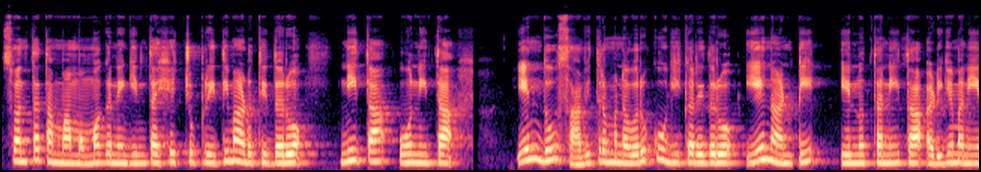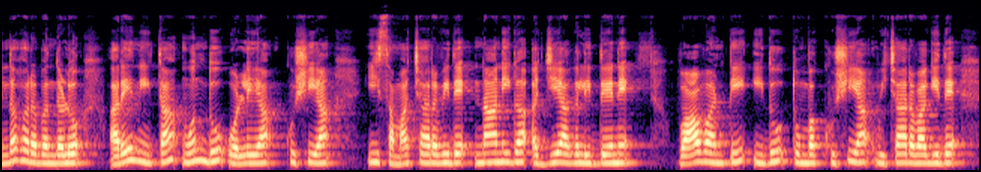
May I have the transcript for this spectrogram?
ಸ್ವಂತ ತಮ್ಮ ಮೊಮ್ಮಗನಿಗಿಂತ ಹೆಚ್ಚು ಪ್ರೀತಿ ಮಾಡುತ್ತಿದ್ದರು. ನೀತಾ, ಓ ನೀತಾ, ಎಂದು ಸಾವಿತ್ರಮ್ಮನವರು ಕೂಗಿ ಕರೆದರು. ಏನ್ ಆಂಟಿ ಎನ್ನುತ್ತಾ ನೀತಾ ಅಡಿಗೆ ಮನೆಯಿಂದ ಹೊರಬಂದಳು. ಅರೆ ನೀತಾ, ಒಂದು ಒಳ್ಳೆಯ, ಖುಷಿಯ ಈ ಸಮಾಚಾರವಿದೆ. ನಾನೀಗ ಅಜ್ಜಿಯಾಗಲಿದ್ದೇನೆ. ವಾವ್ ಆಂಟಿ ಇದು ತುಂಬ ಖುಷಿಯ ವಿಚಾರವಾಗಿದೆ.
